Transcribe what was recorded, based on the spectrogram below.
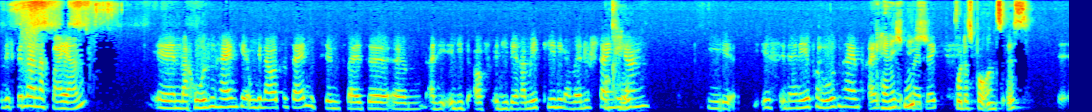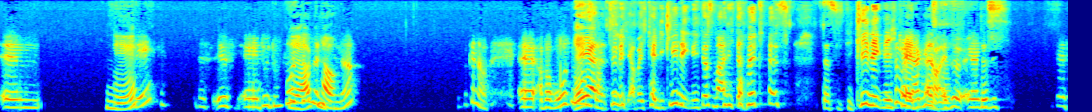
Und ich bin dann nach Bayern, äh, nach Rosenheim, um genau zu sein, beziehungsweise ähm, die, in die, auf, in die Veramed-Klinik am Wendelstein okay. gegangen. Die ist in der Nähe von Rosenheim, 30 Kenne ich nicht, weg. wo das bei uns ist. Ähm, nee. Nee, das ist, äh, du, du wohnst ja, genau. München, ne? Genau. Äh, aber Rosenheim. Ja, ja, natürlich, aber ich kenne die Klinik nicht. Das meine ich damit, dass, dass ich die Klinik nicht so, kenne. Ja, genau. Also, also ähm, das, das,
